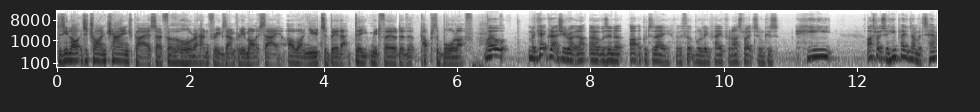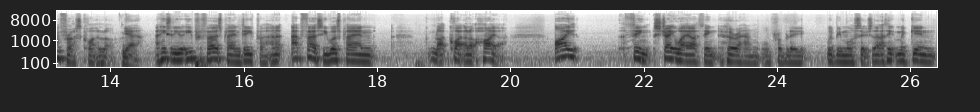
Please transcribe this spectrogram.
Does he like to try and change players? So for Hourihane, for example, he might say, "I want you to be that deep midfielder that pops the ball off." Well, McKeckler actually wrote uh, was in an article today in the Football League paper, and I spoke to him because he, I spoke to him. He played number ten for us quite a lot, Yeah, and he said he, he prefers playing deeper. And at, at first, he was playing like quite a lot higher. I think straight away, I think Hourihane will probably would be more suited to that. I think McGinn,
